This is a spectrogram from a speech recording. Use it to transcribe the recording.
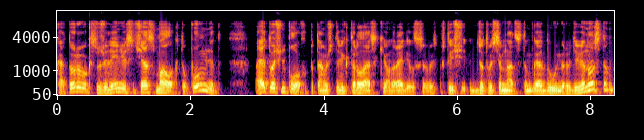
которого, к сожалению, сейчас мало кто помнит. А это очень плохо, потому что Виктор Ласки, он родился в 1918 году, умер в 90-м,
